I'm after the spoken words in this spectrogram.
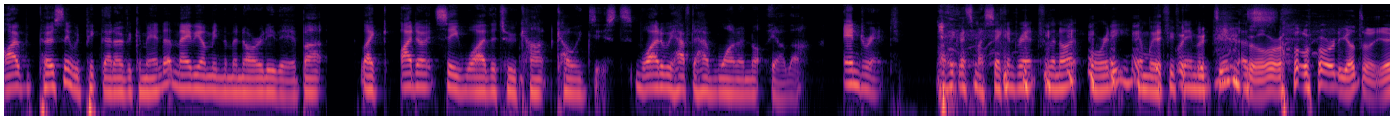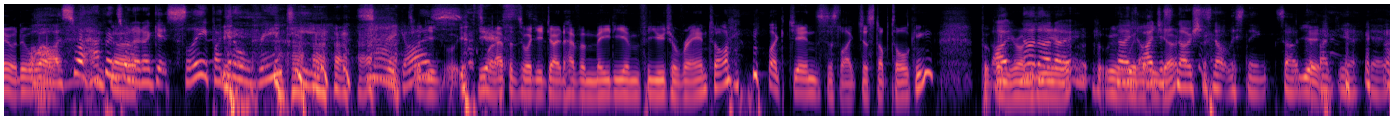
I personally would pick that over Commander. Maybe I'm in the minority there, but like, I don't see why the two can't coexist. Why do we have to have one and not the other? End rant. I think that's my second rant for the night already, and we're 15 minutes in. We're, we're already onto it. Yeah, we're doing oh, well. That's what happens when I don't get sleep. I get all ranty. Sorry, guys. That's, you, that's yes. what happens when you don't have a medium for you to rant on. like Jen's just like, just stop talking. But when oh, you're on no, no, here, no, we, no. I just know she's not listening. So yeah, like, yeah, yeah.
